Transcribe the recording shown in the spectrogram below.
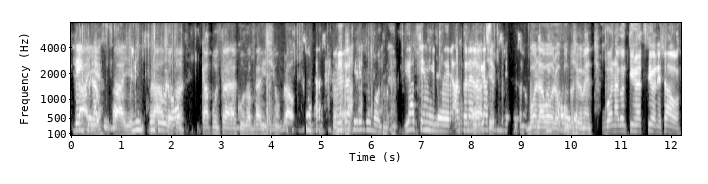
lì in quella dai, bravo, sotto, eh capo ultra la curva, bravissimo, bravo. Mi piacerebbe molto. Grazie mille Antonello, grazie. grazie mille. Buon lavoro, buon proseguimento. Buona continuazione, ciao.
